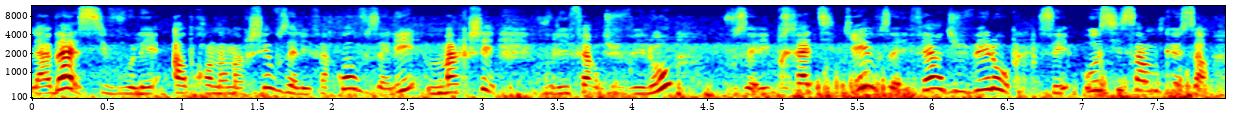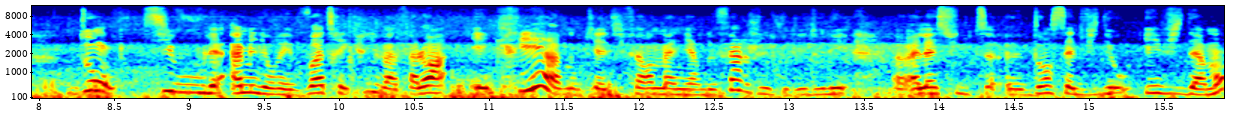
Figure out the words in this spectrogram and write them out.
la base. Si vous voulez apprendre à marcher, vous allez faire quoi? Vous allez marcher. Vous voulez faire du vélo, vous allez pratiquer, vous allez faire du vélo. C'est aussi simple que ça. Donc, si vous voulez améliorer votre écrit, il va falloir écrire. Donc, il y a différentes manières de faire. Je vais vous les donner euh, à la suite euh, dans cette vidéo, évidemment.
